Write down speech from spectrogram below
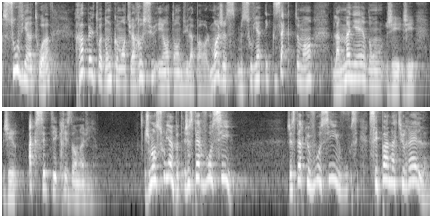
souviens-toi, rappelle-toi donc comment tu as reçu et entendu la parole. Moi, je me souviens exactement de la manière dont j'ai accepté Christ dans ma vie. Je m'en souviens, j'espère vous aussi. J'espère que vous aussi, c'est pas naturel,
